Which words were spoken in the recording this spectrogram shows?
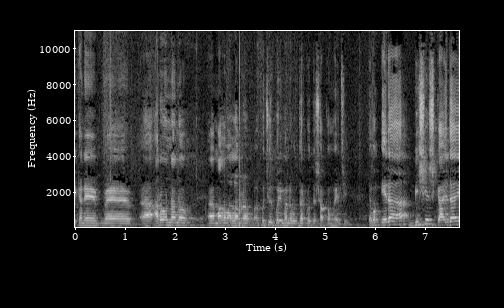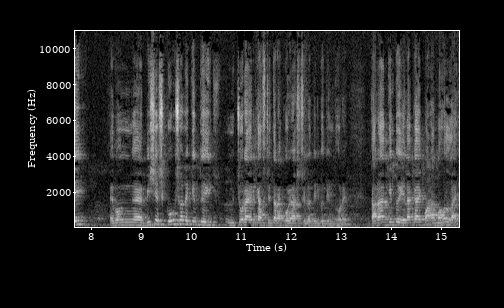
এখানে আরও অন্যান্য মালামাল আমরা প্রচুর পরিমাণে উদ্ধার করতে সক্ষম হয়েছি। এবং এরা বিশেষ কায়দায় এবং বিশেষ কৌশলে কিন্তু এই চোরাইয়ের কাজটি তারা করে আসছিল দীর্ঘদিন ধরে। তারা কিন্তু এলাকায় পাড়া মহল্লায়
